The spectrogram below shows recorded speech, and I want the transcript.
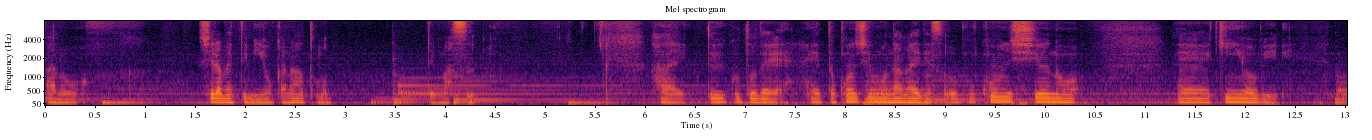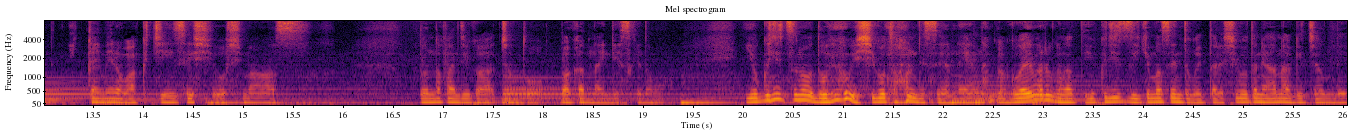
あの調べてみようかなと思ってます。はい。ということで、えーと、今週も長いです。今週の、えー、金曜日1回目のワクチン接種をします。どんな感じかちょっと分かんないんですけども。翌日の土曜日仕事なんですよね。なんか具合悪くなって翌日行けませんとか言ったら仕事に穴開けちゃうんで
